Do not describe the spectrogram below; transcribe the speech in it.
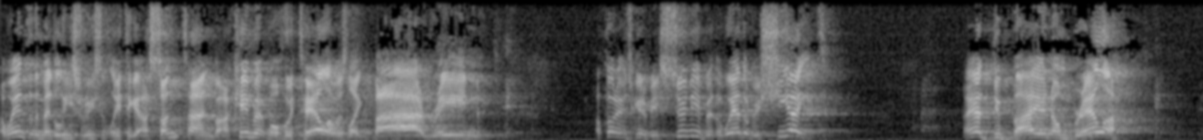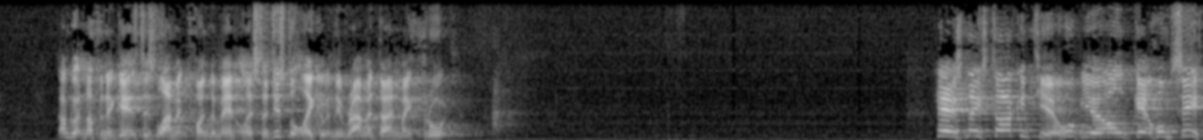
I went to the Middle East recently to get a suntan, but I came out of my hotel, I was like, bah, rain. I thought it was going to be sunny, but the weather was Shiite. I had Dubai an umbrella. I've got nothing against Islamic fundamentalists, I just don't like it when they ram it down my throat. Yeah, it's nice talking to you. I hope you all get home safe.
